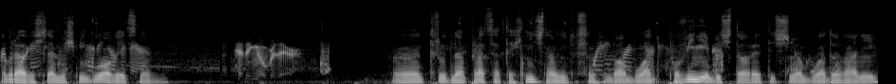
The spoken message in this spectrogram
Dobra, wyślemy śmigłowiec, no. E, trudna praca techniczna, oni tu są chyba obład... powinni być teoretycznie obładowani.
